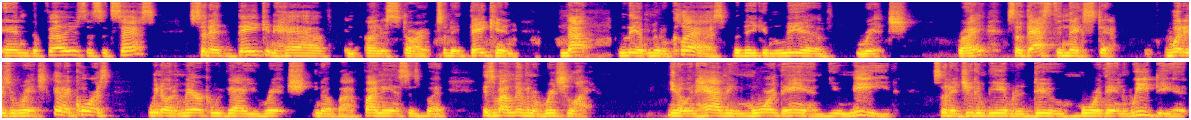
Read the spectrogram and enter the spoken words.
and the failures, the success, so that they can have an honest start, so that they can not live middle class, but they can live rich. Right. So that's the next step. What is rich? And of course, we know in America we value rich, you know, by finances, but it's about living a rich life, you know, and having more than you need so that you can be able to do more than we did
